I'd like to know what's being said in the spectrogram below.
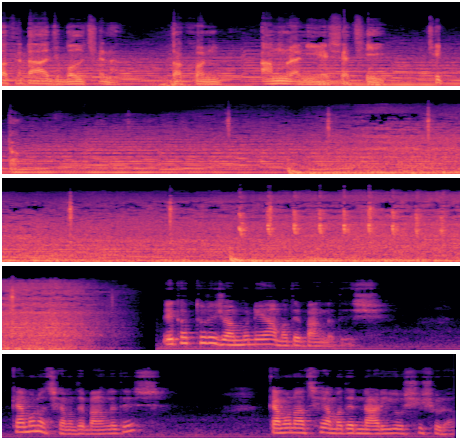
কথাটা আজ বলছে না তখন আমরা নিয়ে এসেছি টিকটক। একাত্তরে জন্ম নেওয়া আমাদের বাংলাদেশ। কেমন আছে আমাদের বাংলাদেশ? কেমন আছে আমাদের নারী ও শিশুরা?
